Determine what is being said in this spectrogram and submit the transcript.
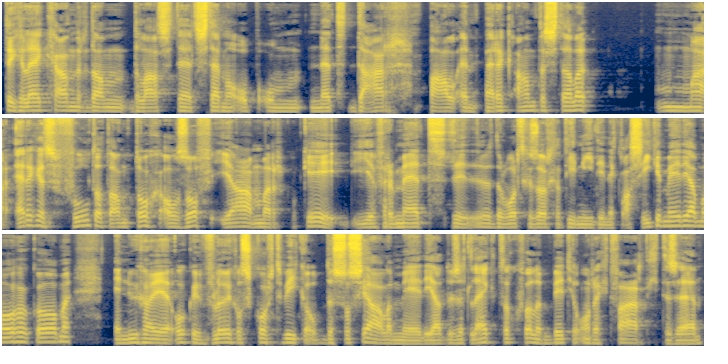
Tegelijk gaan er dan de laatste tijd stemmen op om net daar paal en perk aan te stellen. Maar ergens voelt dat dan toch alsof, ja, maar oké, je vermijdt, er wordt gezorgd dat die niet in de klassieke media mogen komen. En nu ga je ook in vleugels kortwieken op de sociale media. Dus het lijkt toch wel een beetje onrechtvaardig te zijn.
